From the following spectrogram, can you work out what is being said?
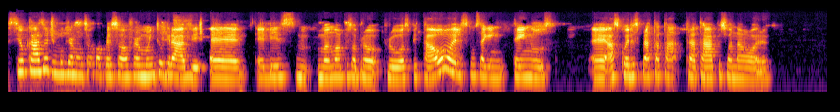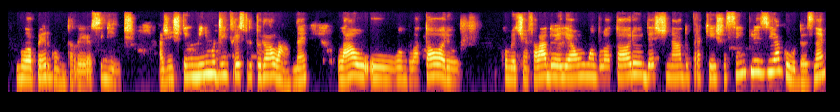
Se o caso, tipo, que aconteceu com a pessoa for muito grave, é, eles mandam a pessoa para o hospital ou eles conseguem, tem os, é, as coisas para tratar, tratar a pessoa na hora? Boa pergunta, Lê. É o seguinte, a gente tem um mínimo de infraestrutura lá, né? Lá o, o ambulatório, como eu tinha falado, ele é um ambulatório destinado para queixas simples e agudas, né?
